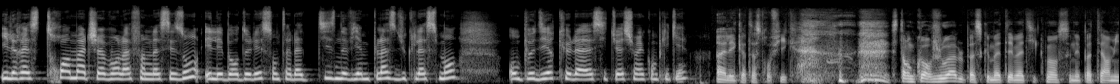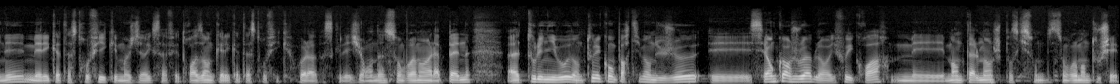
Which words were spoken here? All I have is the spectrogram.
Il reste trois matchs avant la fin de la saison et les Bordelais sont à la 19e place du classement. On peut dire que la situation est compliquée ah, Elle est catastrophique. c'est encore jouable parce que mathématiquement ce n'est pas terminé, mais elle est catastrophique et moi je dirais que ça fait trois ans qu'elle est catastrophique. Voilà, parce que les Girondins sont vraiment à la peine à tous les niveaux, dans tous les compartiments du jeu et c'est encore jouable, alors il faut y croire, mais mentalement je pense qu'ils sont, vraiment touchés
